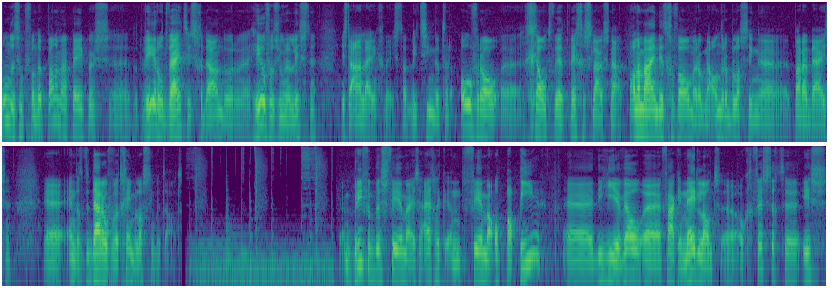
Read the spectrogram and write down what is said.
onderzoek van de Panama Papers, uh, dat wereldwijd is gedaan door uh, heel veel journalisten, is de aanleiding geweest. Dat liet zien dat er overal uh, geld werd weggesluist naar Panama in dit geval, maar ook naar andere belastingparadijzen. en dat daarover wordt geen belasting betaald. Een brievenbusfirma is eigenlijk een firma op papier, die hier wel vaak in Nederland ook gevestigd is,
